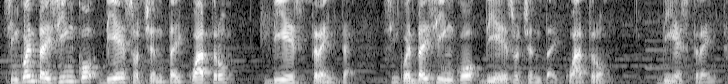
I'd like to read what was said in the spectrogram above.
55 1084 1030. 55 1084 1030.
